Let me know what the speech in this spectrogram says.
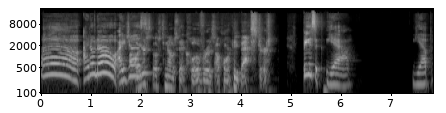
Oh, I don't know. I just All you're supposed to know is that Clover is a horny bastard. basic. Yeah. Yep.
